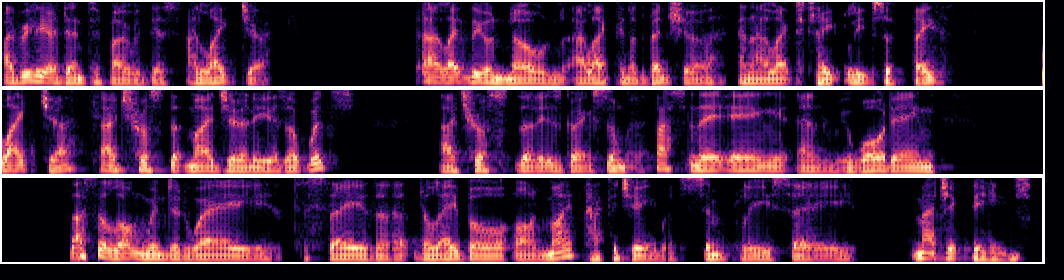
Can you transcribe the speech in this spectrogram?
I really identify with this. I like Jack. I like the unknown. I like an adventure and I like to take leaps of faith. Like Jack, I trust that my journey is upwards I trust that it is going somewhere fascinating and rewarding. That's a long winded way to say that the label on my packaging would simply say magic beans.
